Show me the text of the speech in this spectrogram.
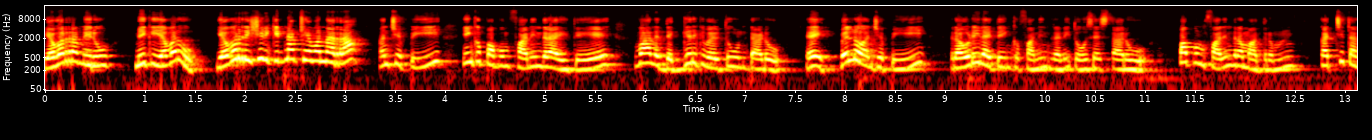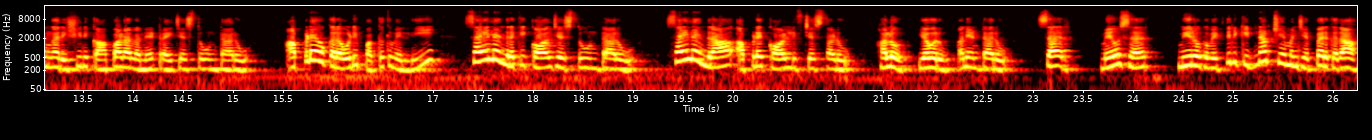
ఎవర్రా మీరు? మీకు ఎవరు? ఎవరు రిషిని కిడ్నాప్ చేయమన్నారా? అని చెప్పి ఇంకా పాపం ఫణీంద్ర అయితే వాళ్ళ దగ్గరికి వెళ్తూ ఉంటాడు. ఏయ్ వెళ్ళు అని చెప్పి రౌడీలు అయితే ఇంకా ఫణీంద్రని తోసేస్తారు. పాపం ఫణీంద్ర మాత్రం ఖచ్చితంగా రిషిని కాపాడాలనే ట్రై చేస్తూ ఉంటారు. అప్పుడే ఒక రౌడీ పక్కకు వెళ్ళి శైలేంద్రకి కాల్ చేస్తూ ఉంటారు. శైలేంద్ర అప్పుడే కాల్ లిఫ్ట్ చేస్తాడు. హలో ఎవరు? అని అంటారు. సార్ మేము సార్. మీరు ఒక వ్యక్తిని కిడ్నాప్ చేయమని చెప్పారు కదా?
